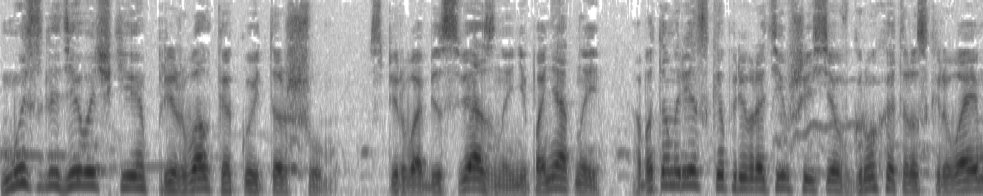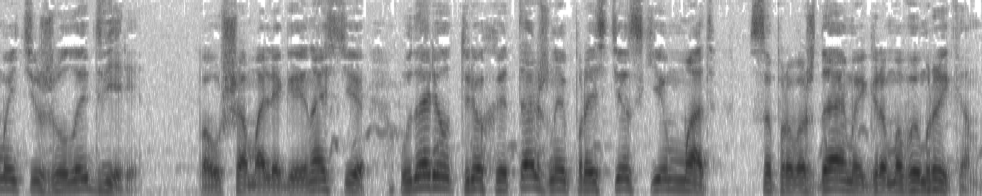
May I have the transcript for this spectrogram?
Мысли девочки прервал какой-то шум. Сперва бессвязный, непонятный, а потом резко превратившийся в грохот раскрываемой тяжелой двери. По ушам Олега и Насти ударил трехэтажный простецкий мат, сопровождаемый громовым рыком.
